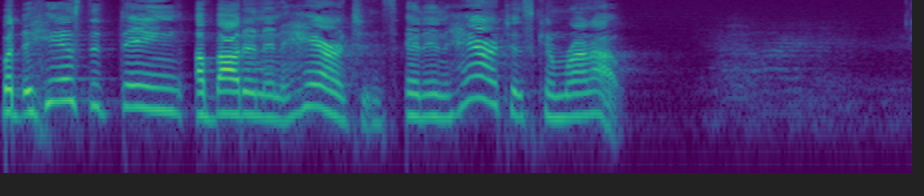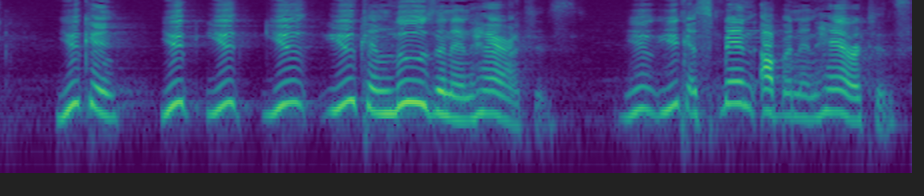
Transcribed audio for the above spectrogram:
but the, here's the thing about an inheritance an inheritance can run out. You can, you, you, you, you can lose an inheritance, you, you can spend up an inheritance.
